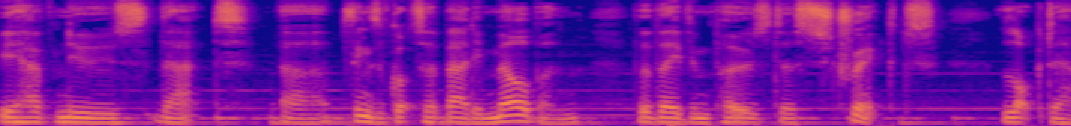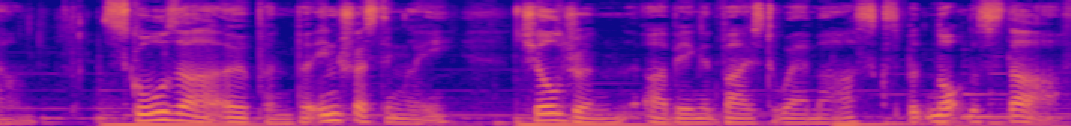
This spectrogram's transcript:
we have news that uh, things have got so bad in Melbourne that they've imposed a strict lockdown. Schools are open, but interestingly, children are being advised to wear masks, but not the staff,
